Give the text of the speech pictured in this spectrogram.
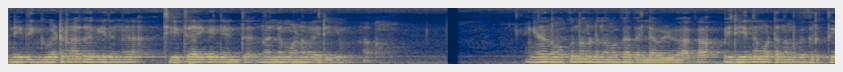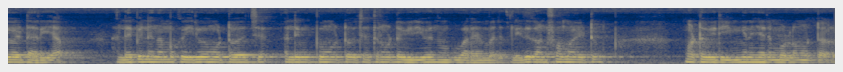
പിന്നെ ഇത് ഇൻവേർട്ടറിനകത്തൊക്കെ ഇരുന്ന് ചീത്തയായി കഴിഞ്ഞാൽ എന്ത് നല്ല മണമായിരിക്കും. ഇങ്ങനെ നോക്കുന്നതുകൊണ്ട് നമുക്കതെല്ലാം ഒഴിവാക്കാം. വിരിയുന്ന മുട്ട നമുക്ക് കൃത്യമായിട്ട് അറിയാം. അല്ലെങ്കിൽ പിന്നെ നമുക്ക് ഇരുപത് മുട്ട വെച്ച് അല്ലെങ്കിൽ മുപ്പത് മുട്ട വെച്ച് എത്ര മുട്ട വിരിയുമെന്ന് നമുക്ക് പറയാൻ പറ്റത്തില്ല. ഇത് കൺഫേം ആയിട്ടും മുട്ട വിരിയും. ഇങ്ങനെ ഞരമ്പുള്ള മുട്ടകൾ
